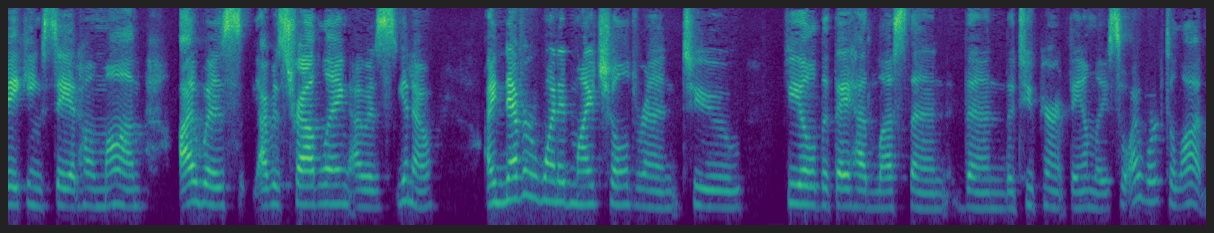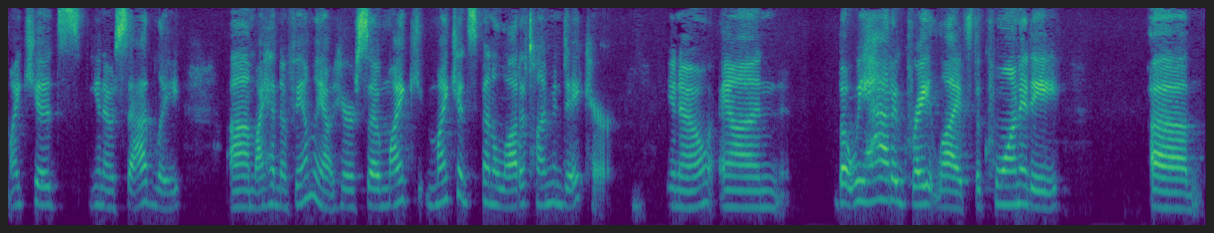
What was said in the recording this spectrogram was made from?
baking stay at home mom. I was I was traveling. I was, you know, I never wanted my children to feel that they had less than than the two parent family. So I worked a lot. My kids, you know, sadly, um, I had no family out here, so my my kids spent a lot of time in daycare, you know, and but we had a great life. The quantity, um,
